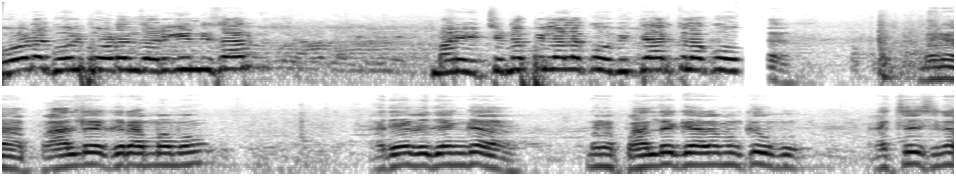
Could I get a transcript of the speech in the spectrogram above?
గోడ కూలిపోవడం జరిగింది సార్. మరి చిన్నపిల్లలకు విద్యార్థులకు మన పాలరే గ్రామము అదేవిధంగా మన పాల్దే గ్రామంకు వచ్చేసిన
